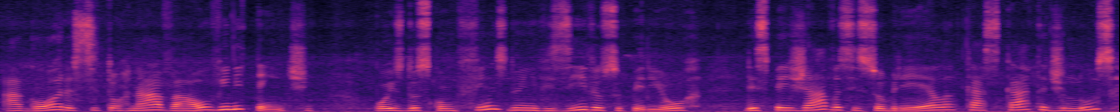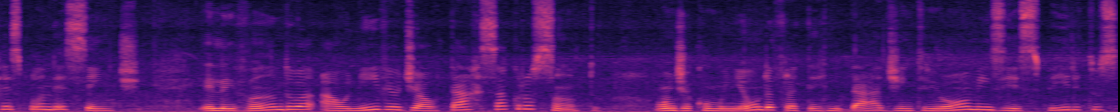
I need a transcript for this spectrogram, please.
agora se tornava alvinitente, pois dos confins do invisível superior despejava-se sobre ela cascata de luz resplandecente, elevando-a ao nível de altar sacrossanto, onde a comunhão da fraternidade entre homens e espíritos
